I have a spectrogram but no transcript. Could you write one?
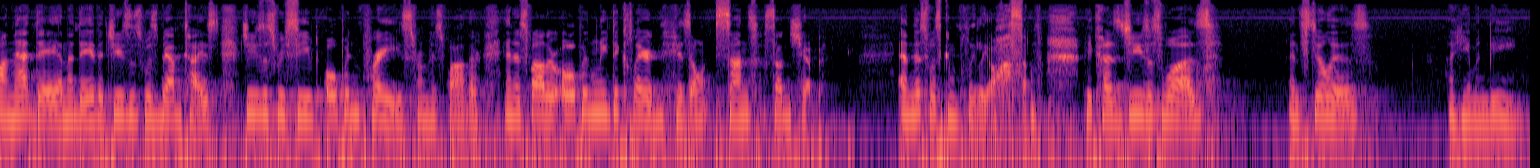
On that day, on the day that Jesus was baptized, Jesus received open praise from his Father, and his Father openly declared his own son's sonship. And this was completely awesome because Jesus was, and still is, a human being.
